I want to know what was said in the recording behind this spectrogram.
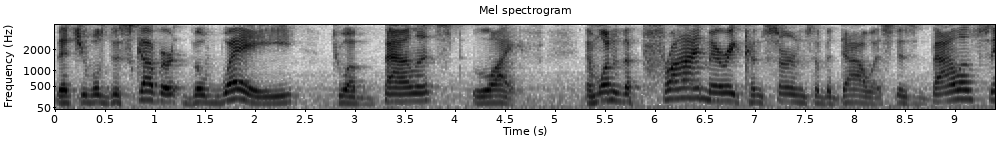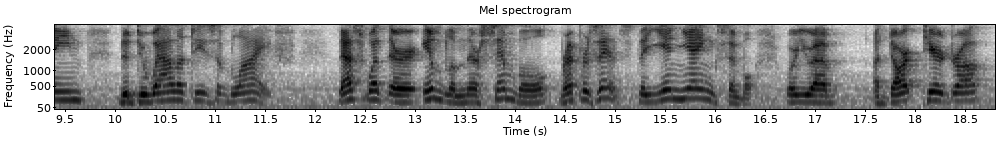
that you will discover the way to a balanced life. And one of the primary concerns of a Taoist is balancing the dualities of life. That's what their emblem, their symbol represents the yin yang symbol, where you have a dark teardrop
